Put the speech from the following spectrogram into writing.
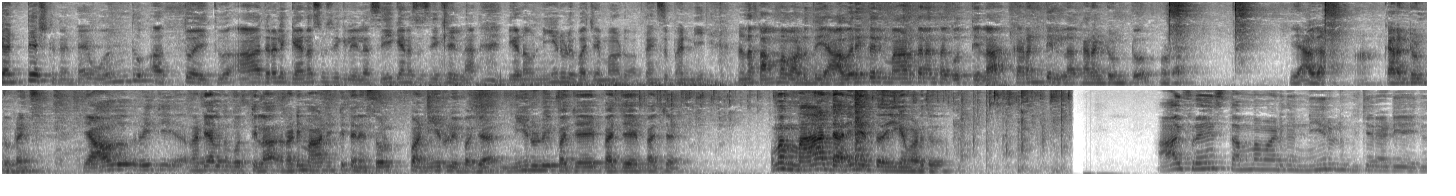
ಗಂಟೆ ಎಷ್ಟು ಗಂಟೆ, ಒಂದು ಹತ್ತು ಆಯ್ತು ಅದರಲ್ಲಿ ಗೆಣಸು ಸಿಗ್ಲಿಲ್ಲ, ಸಿಹಿ ಗೆಣಸು ಸಿಗ್ಲಿಲ್ಲ. ಈಗ ನಾವು ನೀರುಳ್ಳಿ ಬಜೆ ಮಾಡುವ ಫ್ರೆಂಡ್ಸ್ ಬನ್ನಿ. ನನ್ನ ತಮ್ಮ ಮಾಡುದು ಯಾವ ರೀತಿಯಲ್ಲಿ ಮಾಡ್ತಾನೆ ಅಂತ ಗೊತ್ತಿಲ್ಲ. ಕರೆಂಟ್ ಇಲ್ಲ ಕರೆಂಟ್ ಉಂಟು. ನೋಡುವ. ಯಾವಾಗ ಕರೆಂಟ್ ಉಂಟು ಫ್ರೆಂಡ್ಸ್ ಯಾವ ರೀತಿ ರೆಡಿ ಆಗುದು ಗೊತ್ತಿಲ್ಲ. ರೆಡಿ ಮಾಡಿಟ್ಟಿದ್ದೇನೆ. ಸ್ವಲ್ಪ ನೀರುಳ್ಳಿ ಬಜೆ ನೀರುಳ್ಳಿ ಬಜೆ ಬಜೆ ಬಜೆ ಅಮ್ಮ ಮಾಡ ನೀನ್ ಎಂತ ಹೀಗೆ ಮಾಡುದು? ಹಾಯ್ ಫ್ರೆಂಡ್ಸ್ ತಮ್ಮ ಮಾಡಿದ ನೀರುಳ್ಳಿ ಬಜೆ ರೆಡಿ ಆಯ್ತು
